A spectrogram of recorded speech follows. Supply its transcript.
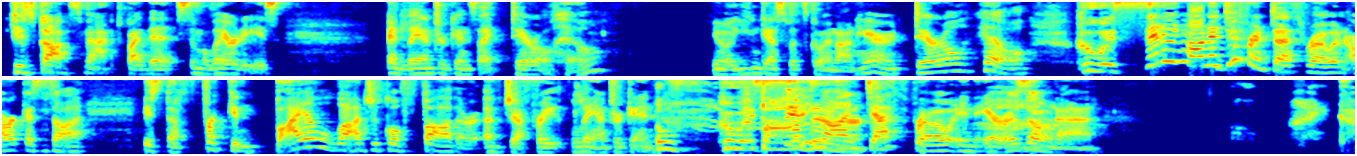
he's gobsmacked by the similarities. And Landrigan's like, Daryl Hill? You know, you can guess what's going on here. Daryl Hill, who is sitting on a different death row in Arkansas, is the freaking biological father of Jeffrey Landrigan, oh, who is sitting on death row in Arizona. Oh my God.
